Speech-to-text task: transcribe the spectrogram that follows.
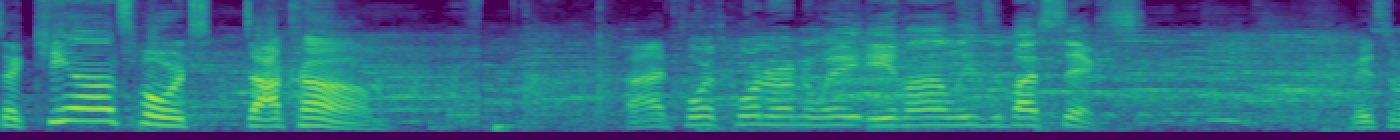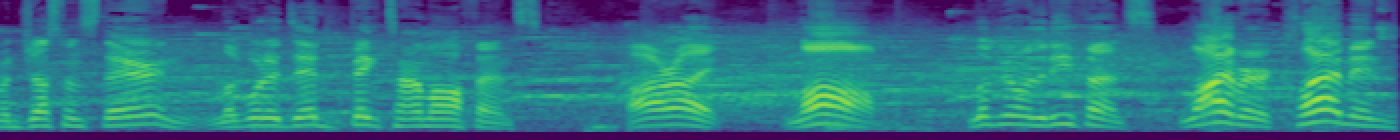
to KeeonSports.com. All right, fourth quarter underway. Avon leads it by six. Made some adjustments there, and look what it did. Big time offense. All right, Lob looking over the defense. Liber, Clapman.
